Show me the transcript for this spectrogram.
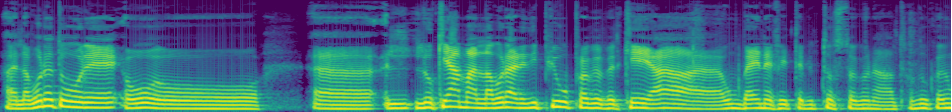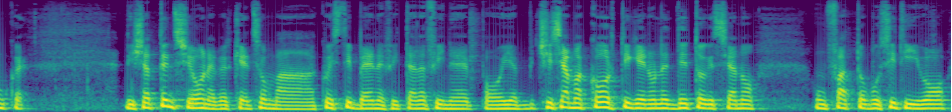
al lavoratore o eh, lo chiama a lavorare di più proprio perché ha un benefit piuttosto che un altro. Dunque, dunque dice attenzione perché insomma questi benefit alla fine poi ci siamo accorti che non è detto che siano un fatto positivo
